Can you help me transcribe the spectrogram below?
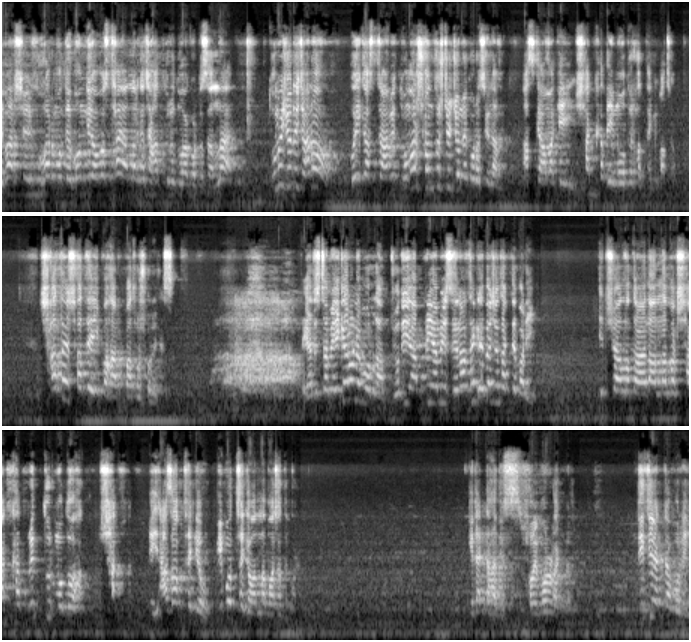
এবার সেই গুহার মধ্যে বন্দি অবস্থায় আল্লাহর কাছে হাত তুলে দোয়া করতেছে, আল্লাহ, তুমি যদি জানো ওই কাজটা আমি তোমার সন্তুষ্টির জন্য করেছিলাম, আজকে আমাকে এই সাক্ষাৎ এই মৌতের হাত থেকে বাঁচাও। সাথে সাথে এই পাহাড় পাথর সরে গেছে। আমি এই কারণে বললাম, যদি আপনি আমি জেনা থেকে বেঁচে থাকতে পারি, ইনশাআল্লাহ তাআলা আল্লাহ সাক্ষাৎ মৃত্যুর মতো এই আজাব থেকেও, বিপদ থেকেও আল্লাহ বাঁচাতে পারে। এটা একটা হাদিস, সবাই মনে রাখবেন। দ্বিতীয় একটা বলি,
